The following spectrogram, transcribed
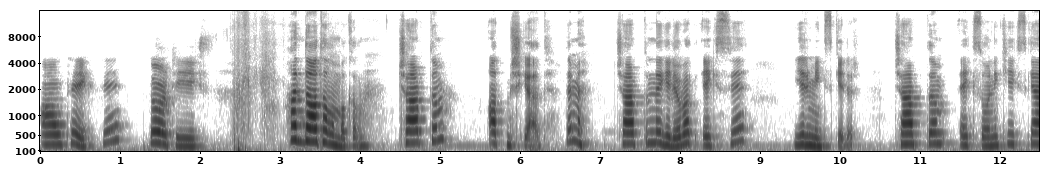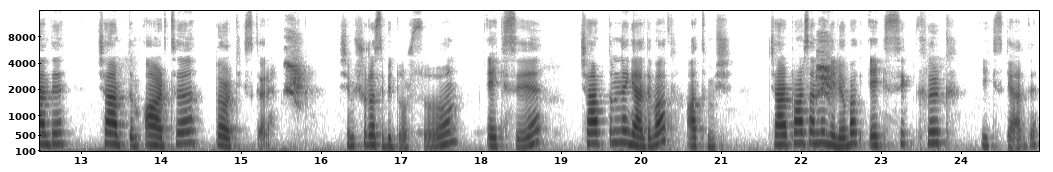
6 eksi 4x. Hadi dağıtalım bakalım. Çarptım 60 geldi. Değil mi? Çarptım ne geliyor? Bak eksi 20x gelir. Çarptım eksi 12x geldi. Çarptım artı 4x kare. Şimdi şurası bir dursun. Eksi. Çarptım ne geldi bak? 60. Çarparsan ne geliyor? Bak eksi 40 x geldi.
